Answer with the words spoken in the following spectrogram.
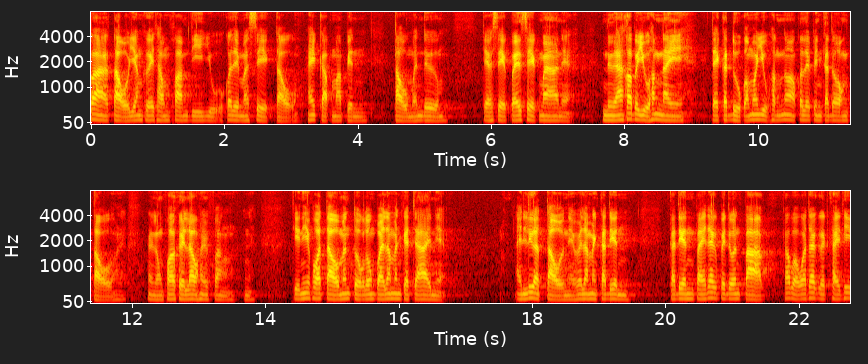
ว่าเต่ายังเคยทำความดีอยู่ ก็เลยมาเสกเต่าให้กลับมาเป็นเต่าเหมือนเดิม แต่เสกไปเสกมาเนี่ยเนื้อเข้าไปอยู่ข้างใน แต่กระดูกออกมาอยู่ข้างนอกก็เลยเป็นกระดองเต่าหลวงพ่อเคยเล่าให้ฟัง ทีนี้พอเต่ามันตกลงไปแล้วมันกระจายเนี่ยไอเลือดเต่าเนี่ยเวลามันกระเด็นกระเด็นไปถ้าไปโดนปากเขาบอกว่าถ้าเกิดใครที่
